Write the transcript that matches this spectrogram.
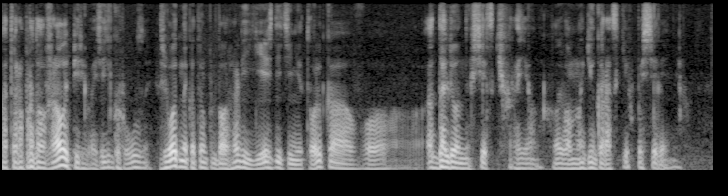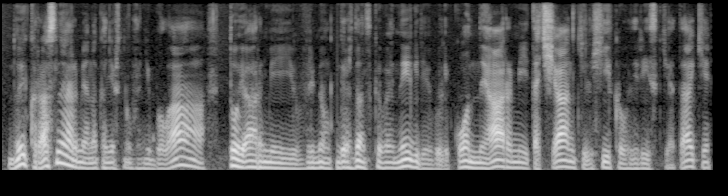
которая продолжала перевозить грузы, животные, которые продолжали ездить и не только в отдаленных сельских районах, но и во многих городских поселениях. Ну и Красная армия, она, конечно, уже не была той армией времен гражданской войны, где были конные армии, тачанки, лихие кавалерийские атаки.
